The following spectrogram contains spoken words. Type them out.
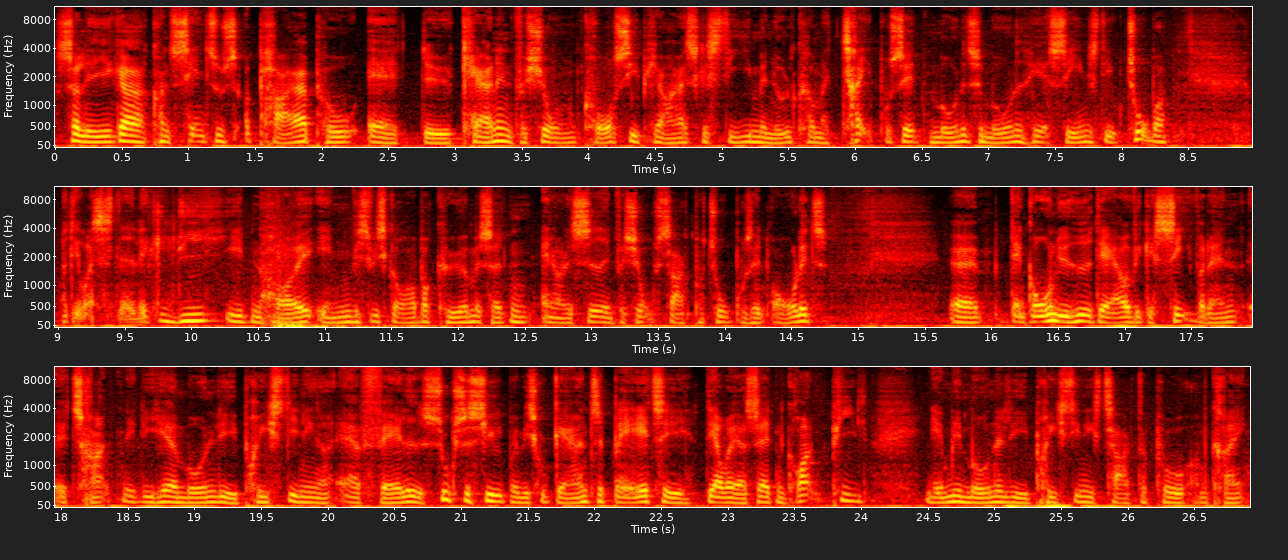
så ligger konsensus og peger på, at øh, kerneinflationen, core CPI, skal stige med 0,3 procent måned til måned her senest i oktober. Og det var altså stadigvæk lige i den høje ende, hvis vi skal op og køre med sådan en analyseret inflationssagt på 2 procent årligt. Øh, den gode nyhed det er jo, at vi kan se, hvordan øh, trenden i de her månedlige prisstigninger er faldet successivt, men vi skulle gerne tilbage til der, hvor jeg satte en grøn pil, nemlig månedlige prisstigningstakter på omkring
